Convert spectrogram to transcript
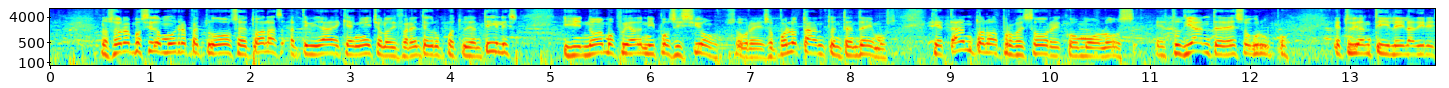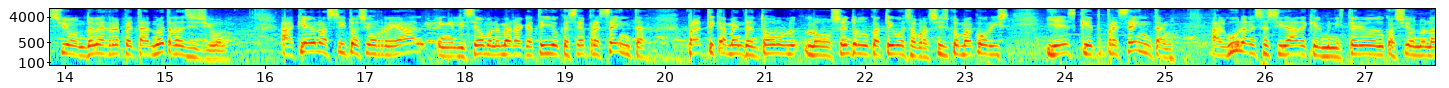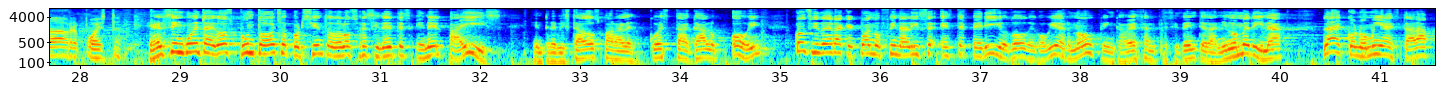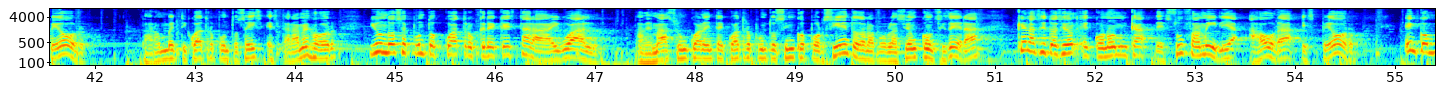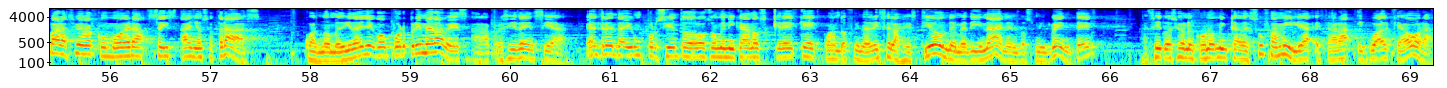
Nosotros hemos sido muy respetuosos de todas las actividades que han hecho los diferentes grupos estudiantiles y no hemos fijado ni posición sobre eso. Por lo tanto, entendemos que tanto los profesores como los estudiantes de esos grupos estudiantiles y la dirección deben respetar nuestras decisiones. Aquí hay una situación real en el Liceo Manuel Mera Castillo que se presenta prácticamente en todos los centros educativos de San Francisco de Macorís y es que presentan algunas necesidades que el Ministerio de Educación no le ha dado respuesta. El 52.8% de los residentes en el país entrevistados para la encuesta Gallup hoy, considera que cuando finalice este periodo de gobierno que encabeza el presidente Danilo Medina, la economía estará peor para un 24.6 estará mejor y un 12.4 cree que estará igual. Además, un 44.5% de la población considera que la situación económica de su familia ahora es peor, en comparación a como era seis años atrás, cuando Medina llegó por primera vez a la presidencia. El 31% de los dominicanos cree que cuando finalice la gestión de Medina en el 2020, la situación económica de su familia estará igual que ahora.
